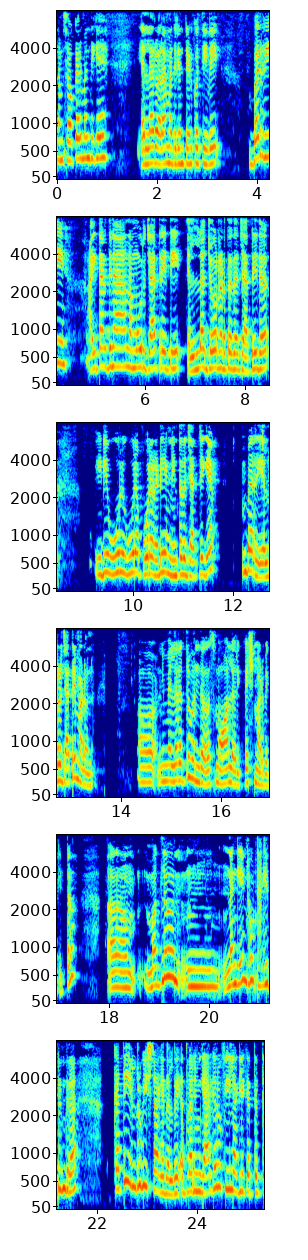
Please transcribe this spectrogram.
ನಮ್ಮ ಸಾವುಕಾರ ಮಂದಿಗೆ. ಎಲ್ಲರೂ ಆರಾಮದಿರಿ ಅಂತ ತಿಳ್ಕೊತೀವಿ. ಬರ್ರಿ, ಐದಾರು ದಿನ ನಮ್ಮೂರು ಜಾತ್ರೆ ಐತಿ. ಎಲ್ಲ ಜೋರು ನಡ್ತದೆ ಜಾತ್ರೆದ. ಇಡೀ ಊರು, ಊರ ಪೂರ ರೆಡಿ ಹಂಗೆ ನಿಂತದ ಜಾತ್ರೆಗೆ. ಬರ್ರಿ ಎಲ್ಲರೂ ಜಾತ್ರೆ ಮಾಡೋಣ. ನಿಮ್ಮೆಲ್ಲರ ಹತ್ರ ಒಂದು ಸ್ಮಾಲ್ ರಿಕ್ವೆಸ್ಟ್ ಮಾಡಬೇಕಿತ್ತು. ಮೊದಲು ನಂಗೆ ಏನು ಡೌಟ್ ಆಗಿದೆ ಅಂದ್ರೆ ಕತಿ ಎಲ್ರಿಗೂ ಇಷ್ಟ ಆಗ್ಯದಲ್ರಿ. ಅಥವಾ ನಿಮ್ಗೆ ಯಾರಿಗಾರು ಫೀಲ್ ಆಗ್ಲಿಕ್ಕತ್ತ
